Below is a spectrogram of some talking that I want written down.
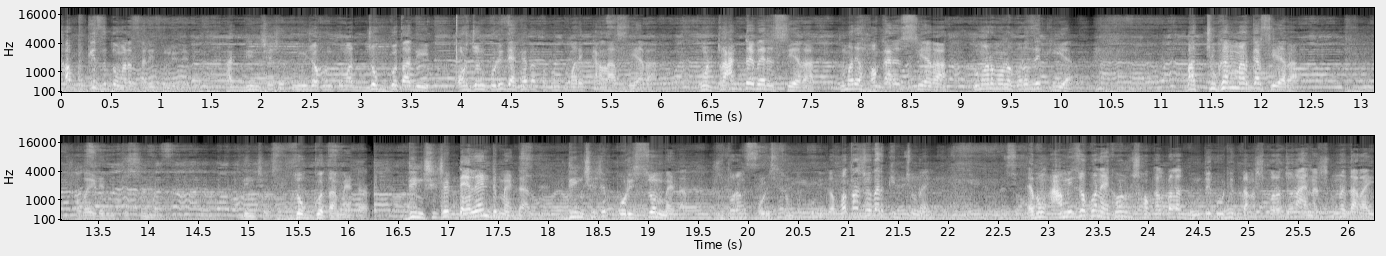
সবকিছু তোমার সারি চলে যাবে আর দিন শেষে তুমি যখন তোমার যোগ্যতা দিয়ে অর্জন করি দেখাবে তখন তোমার কালা চেয়ারা তোমার ট্রাক ড্রাইভারের চেয়ারা তোমার হকারের চেয়ারা তোমার মনে করো যে কিয়া বা চুখান মার্কার চেয়ারা সবাই এটার ভিতরে শুনবে দিন শেষে যোগ্যতা ম্যাটার দিন শেষে ট্যালেন্ট ম্যাটার দিন শেষে পরিশ্রম ম্যাটার সুতরাং পরিশ্রমটা করি হতাশ হবার কিচ্ছু নাই। এবং আমি যখন এখন সকালবেলা ঘুম থেকে উঠে ব্রাশ করার জন্য আয়নার সামনে দাঁড়াই,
